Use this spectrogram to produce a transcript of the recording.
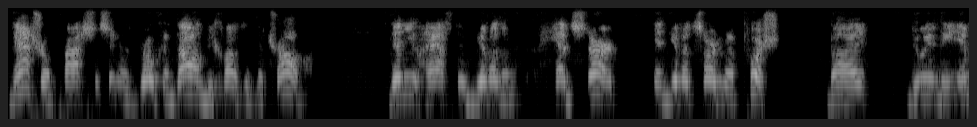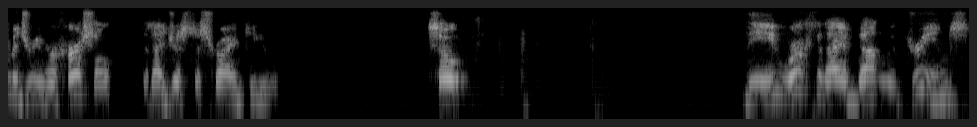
natural processing is broken down because of the trauma, then you have to give it a head start and give it sort of a push by doing the imagery rehearsal that I just described to you. So the work that I have done with dreams,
